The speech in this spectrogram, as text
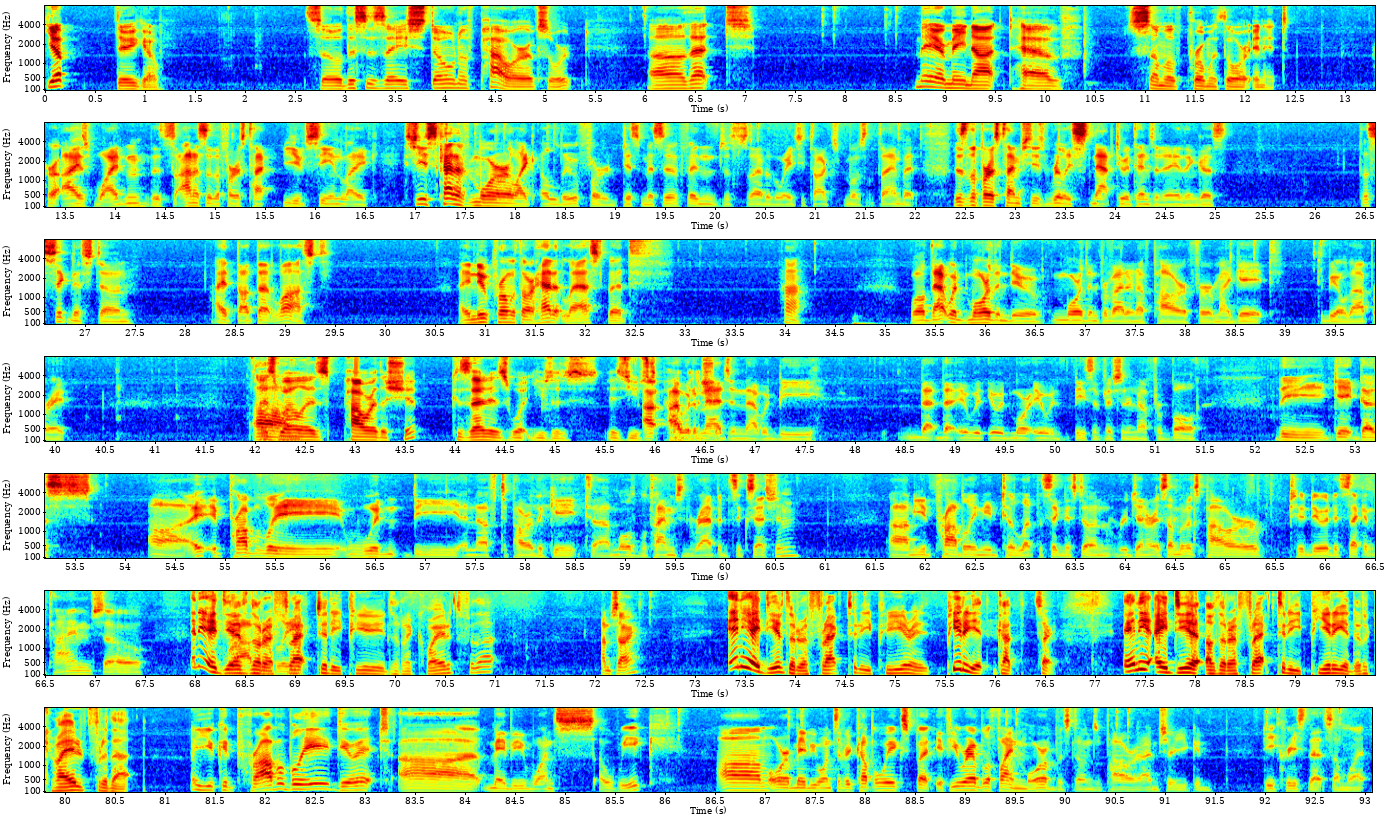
Yep, there you go. So this is a stone of power of sort uh, that may or may not have some of Promothor in it. Her eyes widen. It's honestly the first time you've seen like she's kind of more like aloof or dismissive and just out of the way she talks most of the time. But this is the first time she's really snapped to attention to anything. Goes the Cygnus Stone. I had thought that lost. I knew Promothor had it last, but huh. Well, that would more than do more than provide enough power for my gate to be able to operate. As Um, well as power the ship, because that is what uses is used. I, to I would the ship. imagine that would be that that it would it would more it would be sufficient enough for both. The gate does. Uh, it, it probably wouldn't be enough to power the gate uh, multiple times in rapid succession. Um, you'd probably need to let the Cygnus Stone regenerate some of its power to do it a second time. So, Any idea of the refractory period required for that? I'm sorry. Any idea of the refractory period? Period. God, sorry. Any idea of the refractory period required for that? You could probably do it uh, maybe once a week, um, or maybe once every couple weeks. But if you were able to find more of the stones of power, I'm sure you could decrease that somewhat.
